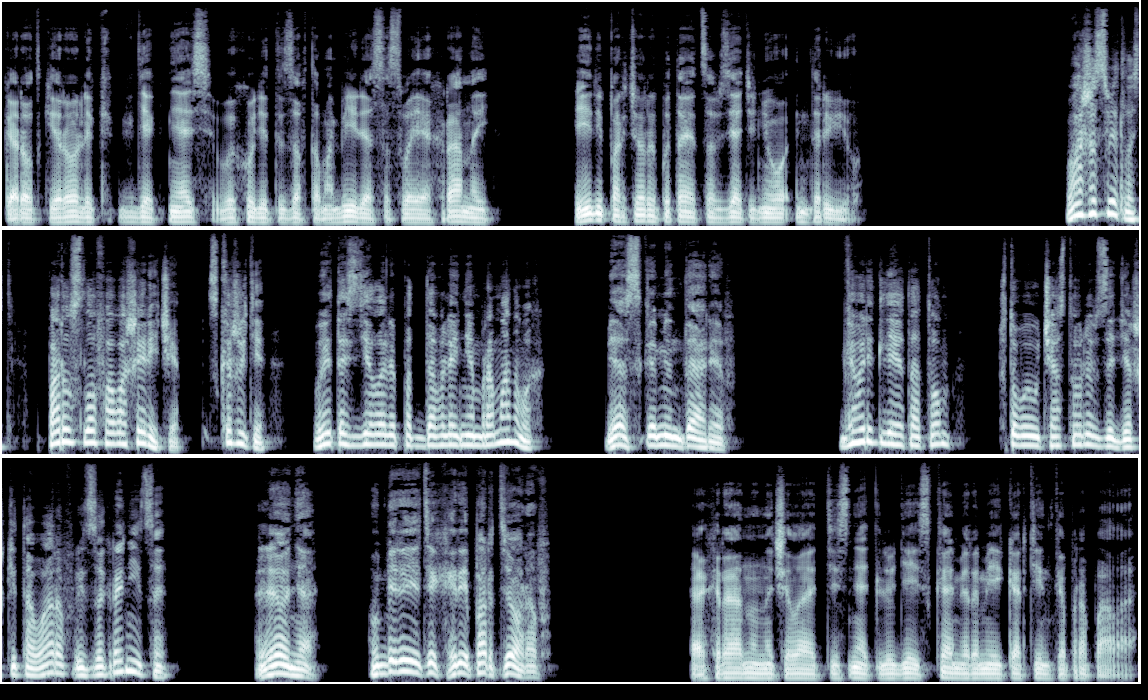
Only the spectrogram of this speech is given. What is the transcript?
Короткий ролик, где князь выходит из автомобиля со своей охраной, и репортеры пытаются взять у него интервью. «Ваша светлость, пару слов о вашей речи. Скажите, вы это сделали под давлением Романовых?» «Без комментариев». «Говорит ли это о том, что вы участвовали в задержке товаров из-за границы?» «Лёня, убери этих репортеров. Охрана начала оттеснять людей с камерами, и картинка пропала.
